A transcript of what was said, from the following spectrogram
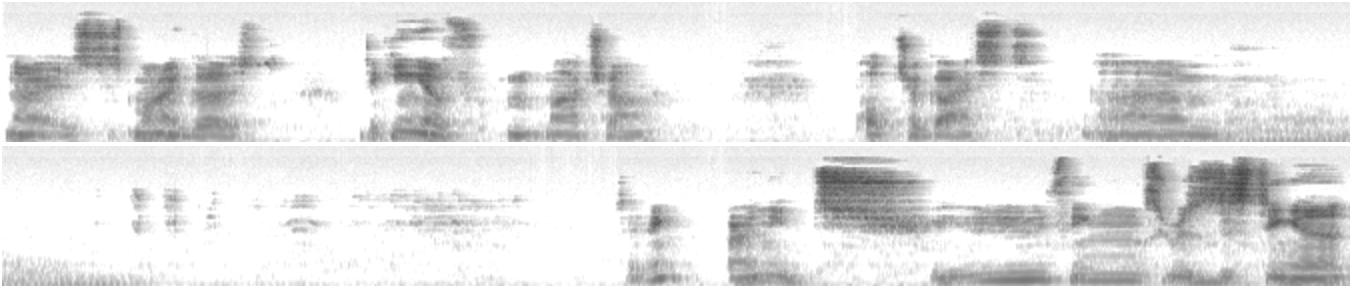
No, it's just Mono Ghost. Thinking of Marcha. Poltergeist. Um, so I think only two things resisting it.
